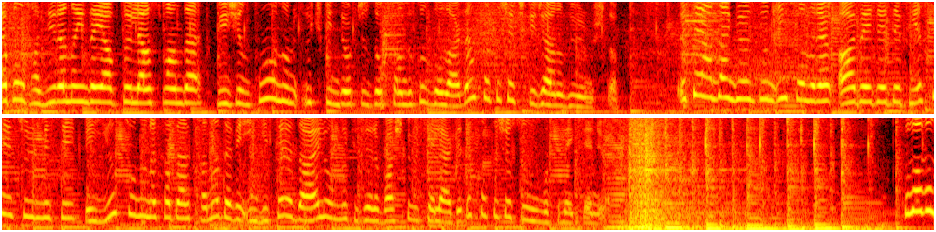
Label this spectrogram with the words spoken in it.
Apple Haziran ayında yaptığı lansmanda Vision Pro'nun 3499 dolardan satışa çıkacağını duyurmuştu. Öte yandan gözlüğün ilk olarak ABD'de piyasaya sürülmesi ve yıl sonuna kadar Kanada ve İngiltere dahil olmak üzere başka ülkelerde de satışa sunulması bekleniyor. Global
